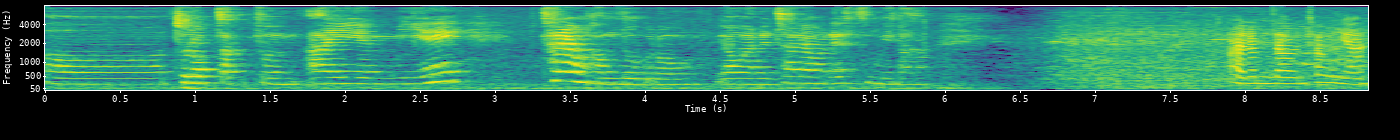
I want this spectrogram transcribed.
어, 졸업작품 IME의 촬영 감독으로 영화를 촬영을 했습니다. 아름다운 청년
